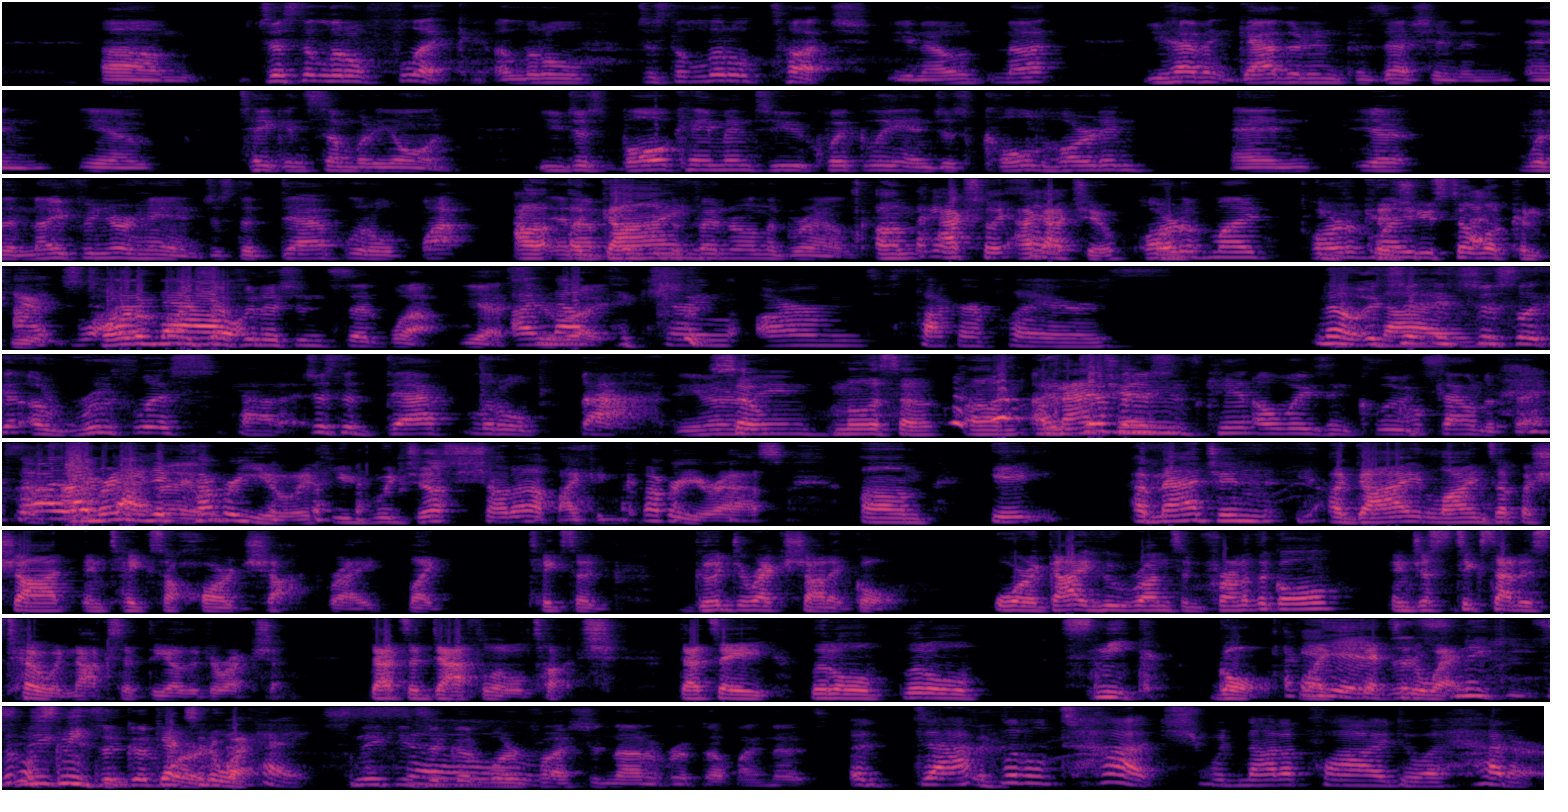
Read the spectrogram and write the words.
Um, just a little flick, a little, just a little touch, you know, not, you haven't gathered in possession and, and, you know, taken somebody on. You just, ball came into you quickly and just cold hearted and, you know, with a knife in your hand, just a daft little whop, A, and I a put the guy. defender on the ground. Um, Okay, actually, I got you. Part of my, part of my, because you still look confused. Well, part I'm of my now- definition said wow. Yes, I'm you're now right. picturing armed soccer players. No, it's just, it's just like a, a ruthless, Got it. just a daft little ah. You know so, what I mean? Melissa, um, imagine. Definitions can't always include sound effects. So I like I'm ready to cover you. If you would just shut up, I can cover your ass. Um, it, imagine a guy lines up a shot and takes a hard shot, right? Like takes a good direct shot at goal, or a guy who runs in front of the goal and just sticks out his toe and knocks it the other direction. That's a daft little touch. That's a little little sneak goal. Okay. Like yeah, gets it the away. Sneaky, Little sneaky's a good gets word. it away. Okay. Sneaky's a good word for. I should not have ripped up my notes. A daft little touch would not apply to a header,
